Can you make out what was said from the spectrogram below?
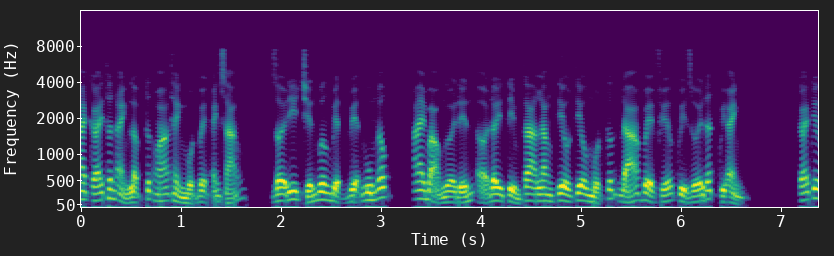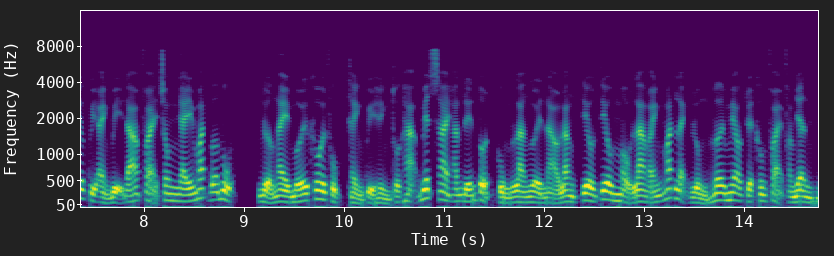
hai cái thân ảnh lập tức hóa thành một vệ ánh sáng, rời đi chiến vương biệt viện ngu ngốc, ai bảo người đến ở đây tìm ta lăng tiêu tiêu một cước đá về phía quỷ dưới đất quỷ ảnh. Cái kia quỷ ảnh bị đá phải trong nháy mắt vỡ vụn, nửa ngày mới khôi phục thành quỷ hình thuộc hạ biết sai hắn đến tột cùng là người nào lăng tiêu tiêu màu lam ánh mắt lạnh lùng hơi meo tuyệt không phải phạm nhân,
